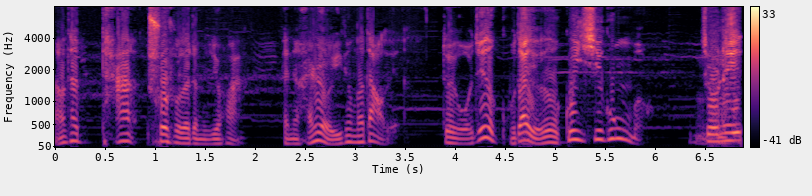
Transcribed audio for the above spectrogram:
然后他他说出的这么一句话，肯定还是有一定的道理的。对，我记得古代有一个归西功吧，就是那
